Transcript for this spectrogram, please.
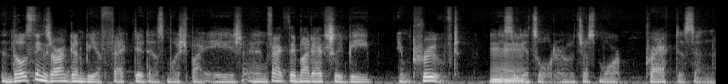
And those things aren't going to be affected as much by age. And in fact, they might actually be improved as he gets older with just more practice and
